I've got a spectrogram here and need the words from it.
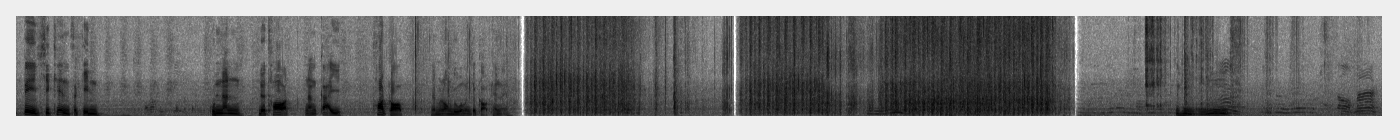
ิปปี้ ชิคเก้น สกิน คุณนัน เดือดทอด หนังไก่ ทอดกรอบ เดี๋ยวมาลองดูว่ามันจะกรอบแค่ไหน อื้อหือ ตอบมาก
